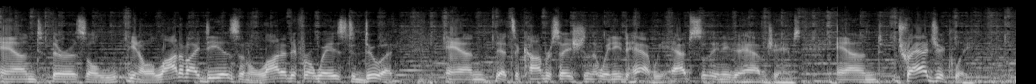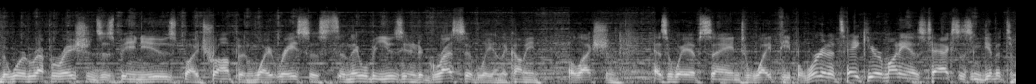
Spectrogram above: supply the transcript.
And there is a you know a lot of ideas and a lot of different ways to do it, and it's a conversation that we need to have. We absolutely need to have, James. And tragically, the word reparations is being used by Trump and white racists, and they will be using it aggressively in the coming election as a way of saying to white people, we're going to take your money as taxes and give it to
